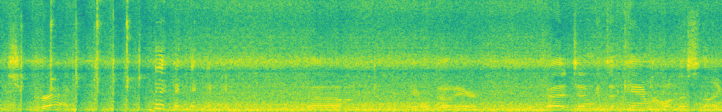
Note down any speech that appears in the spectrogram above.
It should crack. um, here, we'll go here. Try to Tim, get the camera on this thing.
